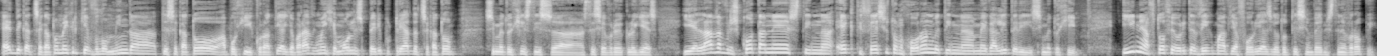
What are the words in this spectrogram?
11% μέχρι και 70% αποχή. Η Κροατία, για παράδειγμα, είχε μόλις περίπου 30% συμμετοχή στις στις ευρωεκλογές. Η Ελλάδα βρισκόταν στην έκτη θέση των χωρών με την μεγαλύτερη συμμετοχή. Είναι αυτό θεωρείται δείγμα διαφορία για το τι συμβαίνει στην Ευρώπη;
